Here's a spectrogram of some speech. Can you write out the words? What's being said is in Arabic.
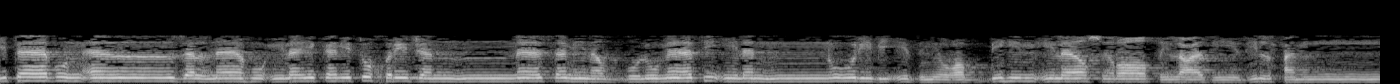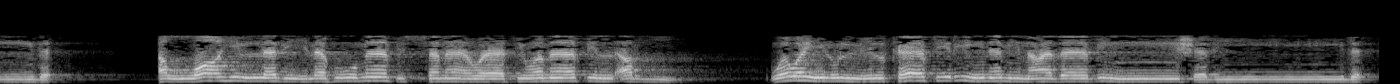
كِتَابٌ أَنزَلْنَاهُ إِلَيْكَ لِتُخْرِجَ النَّاسَ مِنَ الظُّلُمَاتِ إِلَى النُّورِ بِإِذْنِ رَبِّهِمْ إِلَى صِرَاطِ الْعَزِيزِ الْحَمِيدِ. اللَّهِ الَّذِي لَهُ مَا فِي السَّمَاوَاتِ وَمَا فِي الْأَرْضِ. وَوَيْلٌ لِلْكَافِرِينَ مِنْ عَذَابٍ شَدِيدٍ.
